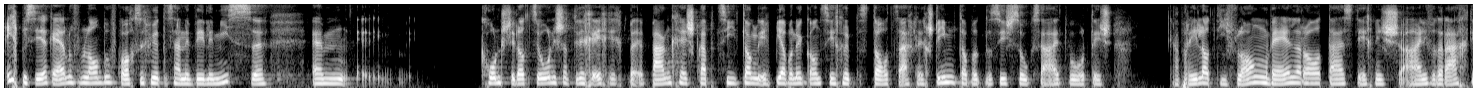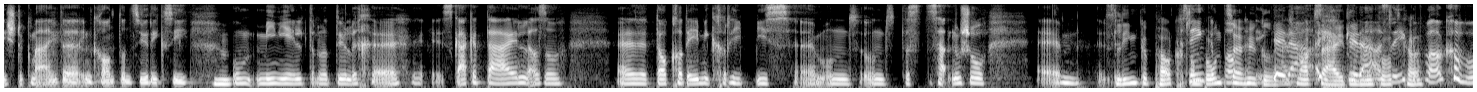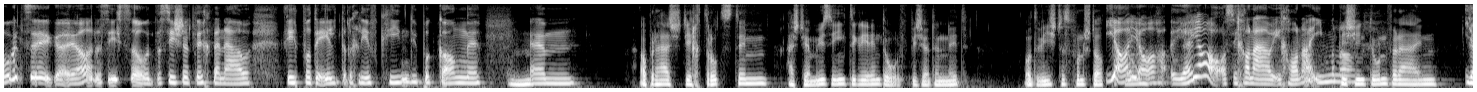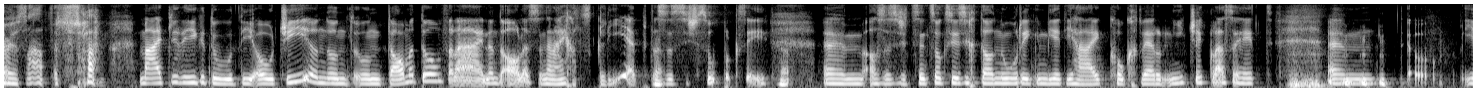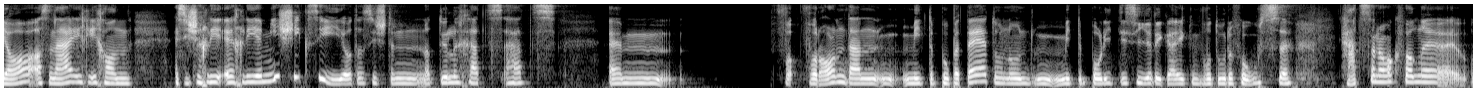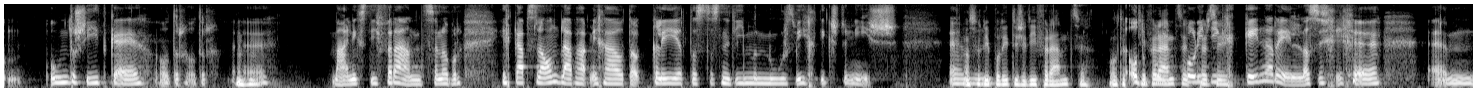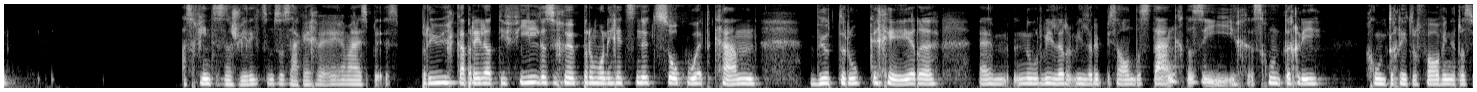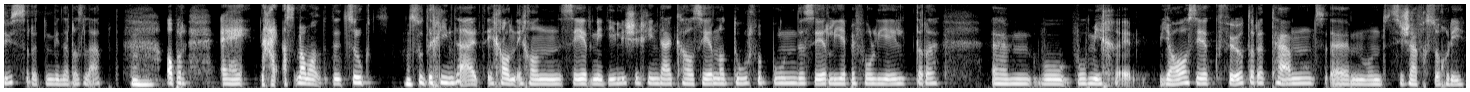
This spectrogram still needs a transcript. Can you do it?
ich bin sehr gerne auf dem Land aufgewachsen. Ich würde das auch nicht missen. Ähm, Konstellation ist natürlich, ich, ich Banken ist glaube ich Zeit lang, ich bin aber nicht ganz sicher, ob das tatsächlich stimmt, aber das ist so gesagt worden, ist glaube relativ lang Wähleranteilstechnisch eine von der rechtesten Gemeinden im Kanton Zürich gewesen. und meine Eltern natürlich äh, das Gegenteil, also äh, die Akademiker-Hippies ähm, und, und das, das hat nur schon ähm, Das linke Pack Pack- Bonzenhügel, hast du mal gesagt genau, das linke. Pack am Bonzenhügel, ja, das ist so. Und das ist natürlich dann auch vielleicht von den Eltern ein bisschen auf die Kinder übergegangen. Mhm. Ähm, Aber hast du dich trotzdem, hast du ja müssen integrieren im Dorf, bist du ja dann nicht? Oder wie ist das von Stadt? ja, ja, ja, ja, also ich habe auch, ich habe auch immer noch... Bist du in Turnverein? Ja, ja, selbst. Mädchenliga, du, die OG und, und, und Damenturmverein und alles. Und dann habe ich das geliebt. Also, es war super. Gewesen. Ja. Ähm, also, es ist jetzt nicht so, gewesen, dass ich da nur irgendwie die geguckt wäre und Nietzsche gelesen hätte. ähm, ja, also nein, ich, ich kann, es ist ein bisschen, ein bisschen eine Mischung gewesen, oder? Es ist dann, natürlich hat's, ähm, vor, allem dann mit der Pubertät und, und mit der Politisierung irgendwo durch von außen hat es dann angefangen, Unterschied geben oder, oder mhm. äh, Meinungsdifferenzen. Aber ich glaube, das Landleben hat mich auch da gelehrt, dass das nicht immer nur das Wichtigste ist. Ähm, also die politischen Differenzen? Oder, oder Differenzen Politik generell. Also ich, ich äh, ähm, also ich finde es noch schwierig zu sagen. Ich, ich meine, es, es bräuchte relativ viel, dass ich jemanden, den ich jetzt nicht so gut kenne, würde den Rücken kehren, ähm, nur weil er, weil er etwas anderes denkt als ich. Es kommt ein bisschen kommt ein bisschen darauf an, wie er das äußert und wie er das lebt. Mhm. Aber äh, nein, also nochmal, zurück zu der Kindheit. Ich habe ich eine sehr idyllische Kindheit, gehabt, sehr naturverbunden, sehr liebevolle Eltern, ähm, wo, wo mich äh, ja, sehr gefördert haben. Ähm, und es ist einfach so ein bisschen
